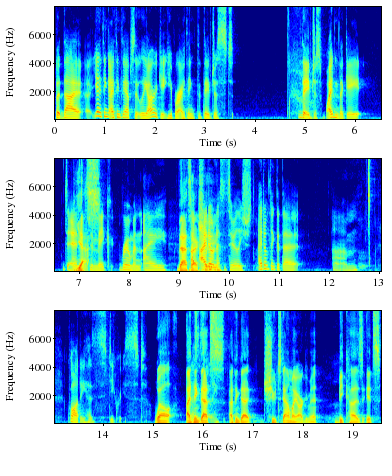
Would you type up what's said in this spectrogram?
But that yeah, I think I think they absolutely are a gatekeeper. I think that they've just they've just widened the gate to, and Yes. to make room. And I That's actually. I don't necessarily sh- I don't think that the um, quality has decreased. Well, I think that's I think that shoots down my argument because it's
